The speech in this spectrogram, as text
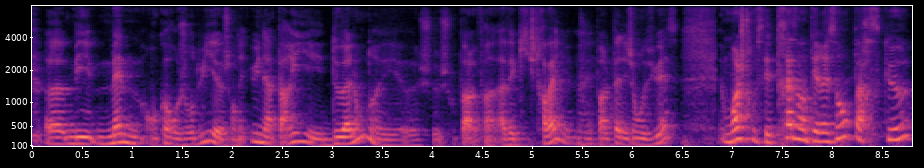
mm. euh, mais même encore aujourd'hui, j'en ai une à Paris et deux à Londres, et je, vous parle, enfin, avec qui je travaille, je ne parle pas des gens aux US. Moi, je trouve c'est très intéressant parce que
